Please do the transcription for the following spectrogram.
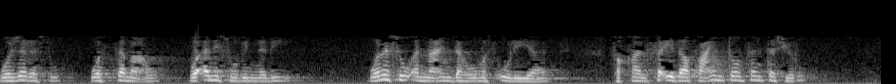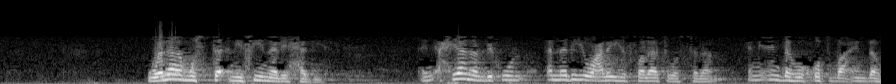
وجلسوا واستمعوا وأنسوا بالنبي ونسوا أن عنده مسؤوليات. فقال فإذا طعمتم فانتشروا. ولا مستأنسين لحديث. يعني أحيانا يكون النبي عليه الصلاة والسلام يعني عنده خطبة عنده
